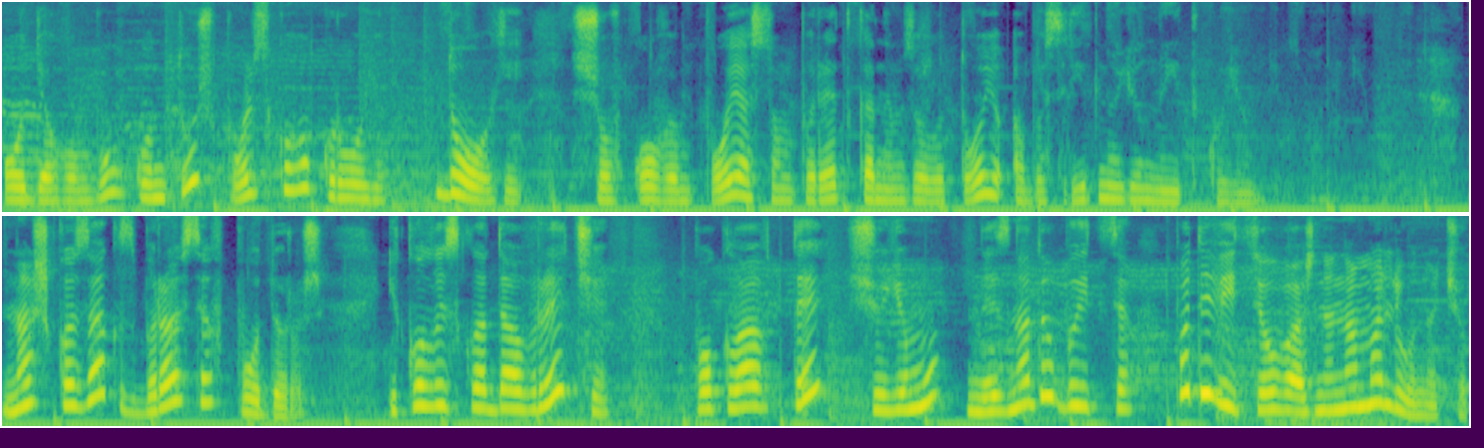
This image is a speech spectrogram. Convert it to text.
одягом був кунтуш польського крою, довгий, з шовковим поясом, перетканим золотою або срібною ниткою. Наш козак збирався в подорож. І, коли складав речі, поклав те, що йому не знадобиться. Подивіться уважно на малюночок.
